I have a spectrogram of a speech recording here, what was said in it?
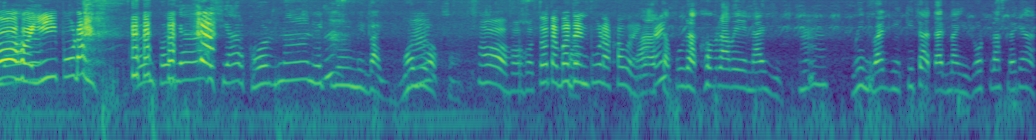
ઓહો ઈ પૂડા કોડિયા ખોરના ને એટલી બાઈ મોલરોક છે. ઓહો હો તો તો બધાને પૂડા ખવડાય હા તો પૂરા ખવડાવે ને હમ. મીન વાડીએ કીધા તાજમાં માઈ રોટલા કર્યા.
